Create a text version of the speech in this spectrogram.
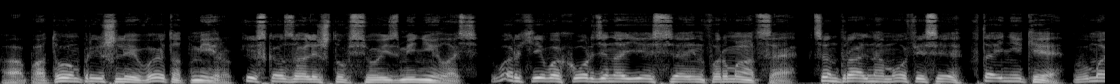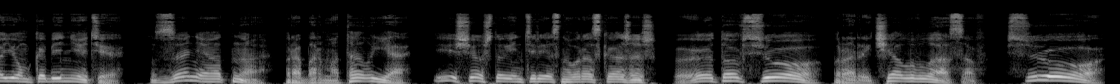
А потом пришли в этот мир и сказали, что все изменилось. В архивах Ордена есть вся информация. В центральном офисе, в тайнике, в моем кабинете. «Занятно», — пробормотал я. «Еще что интересного расскажешь?» «Это все», — прорычал Власов. «Все».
